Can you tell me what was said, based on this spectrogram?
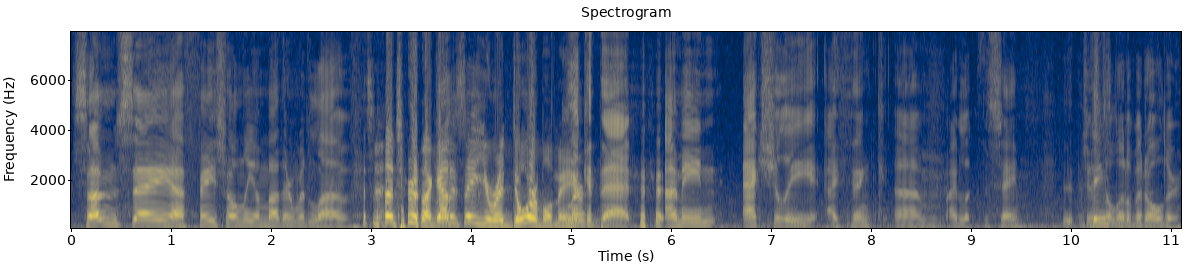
some say a face only a mother would love. That's not true. I got to say, you're adorable, man. Look at that. I mean, actually, I think um, I look the same. Just Things- a little bit older.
